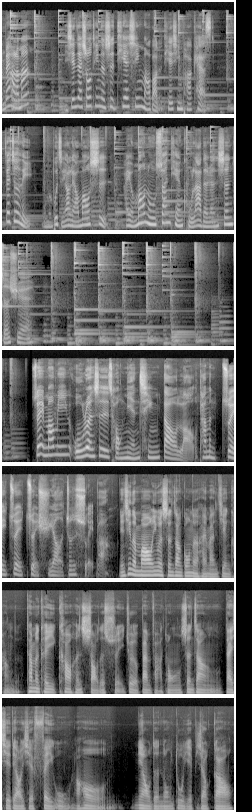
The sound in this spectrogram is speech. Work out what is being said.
准备好了吗？你现在收听的是贴心毛宝的贴心 Podcast，在这里我们不只要聊猫事，还有猫奴酸甜苦辣的人生哲学。所以，猫咪无论是从年轻到老，它们最最最需要的就是水吧。年轻的猫因为肾脏功能还蛮健康的，它们可以靠很少的水就有办法从肾脏代谢掉一些废物，然后尿的浓度也比较高，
